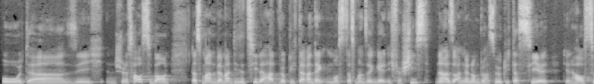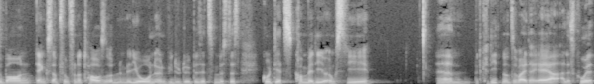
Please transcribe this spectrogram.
oder sich ein schönes Haus zu bauen, dass man, wenn man diese Ziele hat, wirklich daran denken muss, dass man sein Geld nicht verschießt. Ne? Also angenommen, du hast wirklich das Ziel, dir ein Haus zu bauen, denkst an 500.000 oder eine Million irgendwie, die du besitzen müsstest. Gut, jetzt kommen wir die Jungs, die ähm, mit Krediten und so weiter, ja, ja, alles cool.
